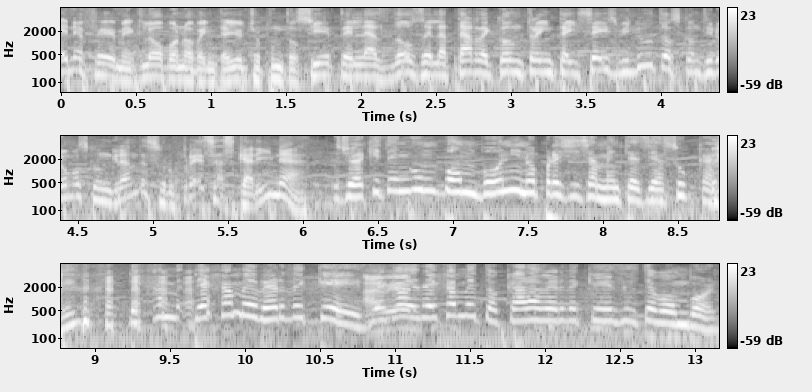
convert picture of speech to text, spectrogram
en FM Globo 98.7, las 2 de la tarde con 36 minutos. Continuamos con grandes sorpresas, Karina. Pues yo aquí tengo un bombón y no precisamente es de azúcar, ¿eh? Déjame, déjame ver de qué es, déjame, ver. déjame tocar a ver de qué es este bombón.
